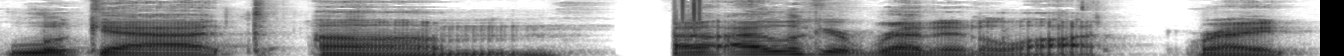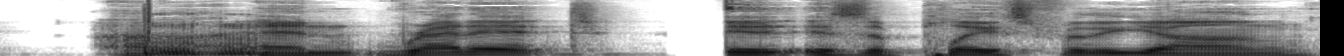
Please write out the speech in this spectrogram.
look at um i, I look at reddit a lot right uh, Mhm. and reddit is, is a place for the young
